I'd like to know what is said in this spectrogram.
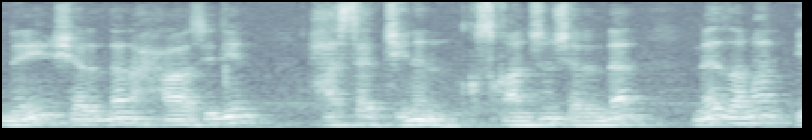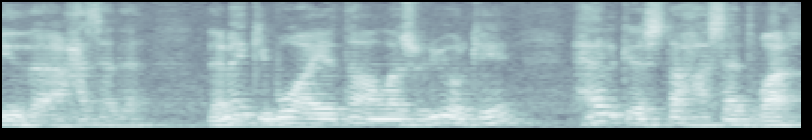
Neyin şerrinden? Hasidin, hasetçinin, kıskancın şerrinden. Ne zaman? اِذَا hasede. Demek ki bu ayette anlaşılıyor ki herkeste haset var.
